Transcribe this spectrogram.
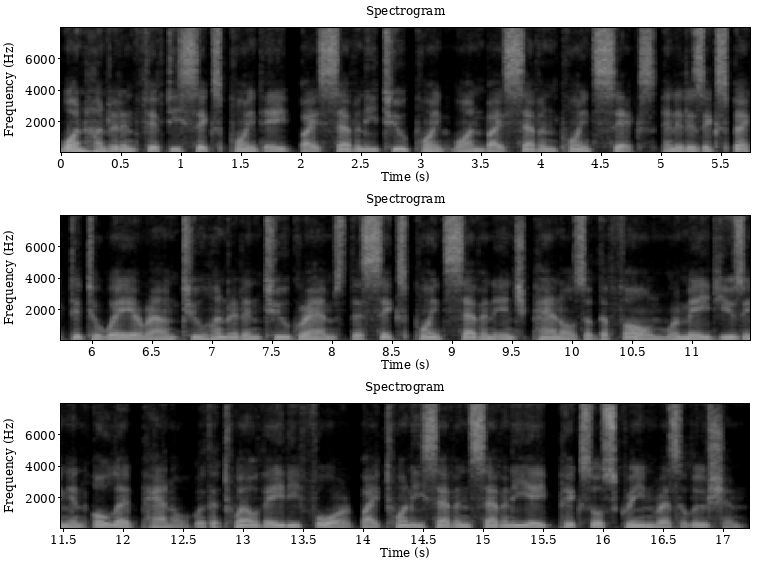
156.8 by 72.1 by 7.6 and it is expected to weigh around 202 grams. The 6.7 inch panels of the phone were made using an OLED panel with a 1284 by 2778 pixel screen resolution.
